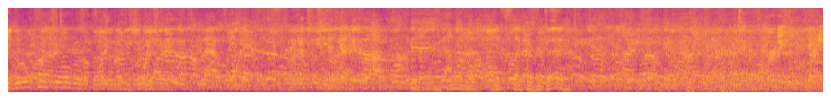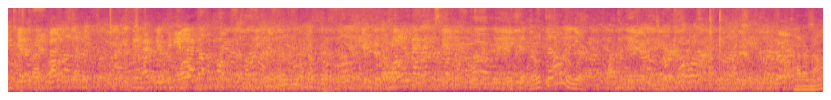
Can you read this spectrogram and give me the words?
if it was point two over with the other one. I don't know. Looks like he's good. Is it no or what? I don't know.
